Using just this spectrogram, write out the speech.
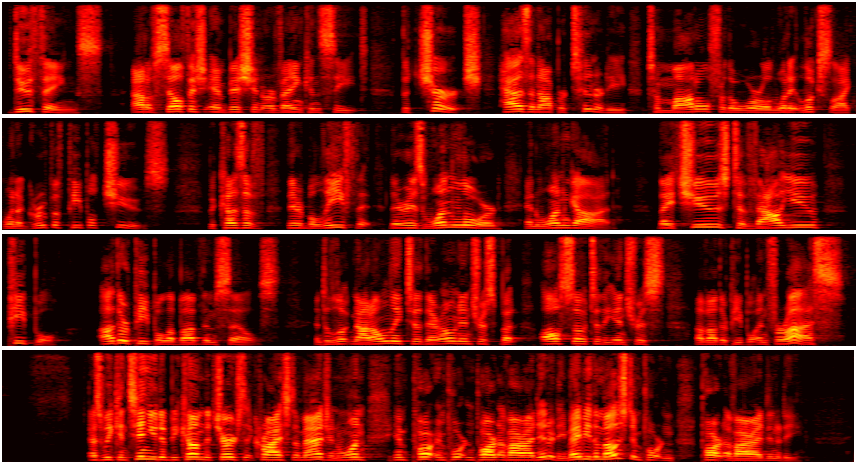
do things out of selfish ambition or vain conceit, the church has an opportunity to model for the world what it looks like when a group of people choose, because of their belief that there is one Lord and one God, they choose to value people, other people above themselves, and to look not only to their own interests, but also to the interests of other people. And for us, as we continue to become the church that Christ imagined, one important part of our identity, maybe the most important part of our identity,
